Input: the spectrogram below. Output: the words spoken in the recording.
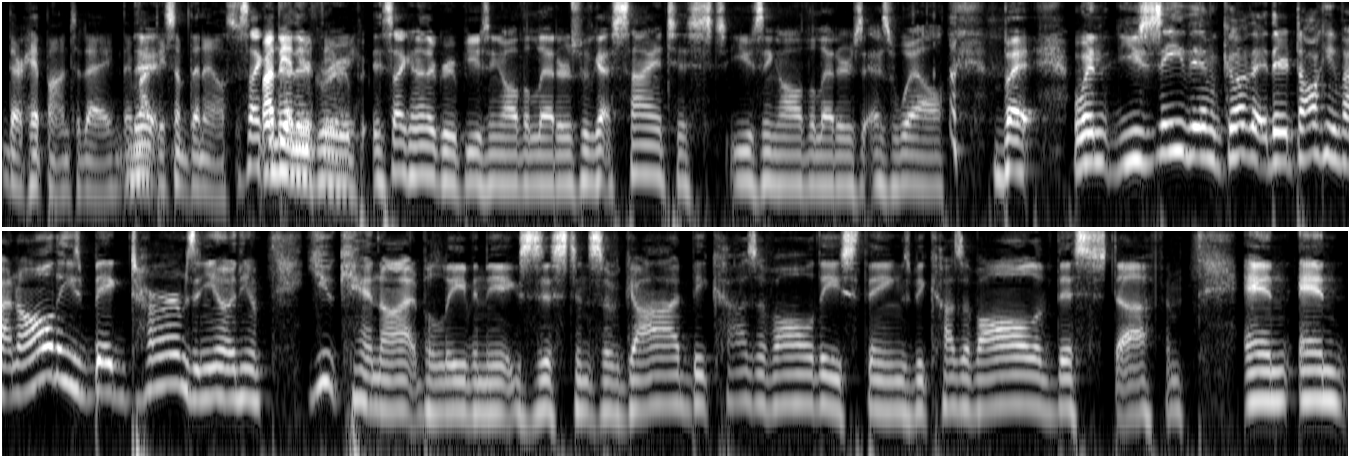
they're hip on today. There might be something else. It's like Might another new theory. group. It's like another group using all the letters. We've got scientists using all the letters as well. but when you see them they're- they're talking about all these big terms, and you know, you know, you cannot believe in the existence of God because of all these things, because of all of this stuff, and and and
